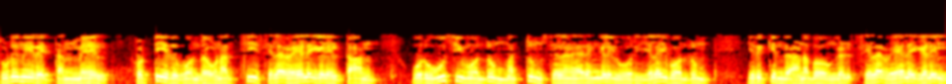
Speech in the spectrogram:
சுடுநீரை தன்மேல் கொட்டியது போன்ற உணர்ச்சி சில வேளைகளில் தான் ஒரு ஊசி போன்றும் மற்றும் சில நேரங்களில் ஒரு இலை போன்றும் இருக்கின்ற அனுபவங்கள். சில வேளைகளில்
